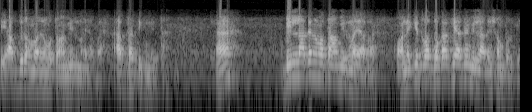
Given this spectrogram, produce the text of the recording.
এই আব্দুর রহমানের মতো আমির নয় আবার, আধ্যাত্মিক নেতা। হ্যাঁ? বিন লাদেনের মতো আমির নাই আবার। অনেকে তোমার ধোকা খেয়ে আছেন বিন লাদেন সম্পর্কে।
